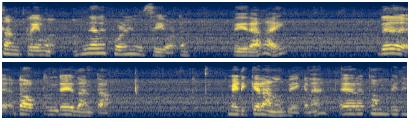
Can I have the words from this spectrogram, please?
സൺക്രീം അത് ഞാൻ എപ്പോഴും യൂസ് ചെയ്യും കേട്ടോ തീരാറായി. ഇത് ഡോക്ടറിന്റെ ഇതാണ് കേട്ടോ മെഡിക്കലാണ് ഉപയോഗിക്കണേ. വേറെ കമ്പനി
